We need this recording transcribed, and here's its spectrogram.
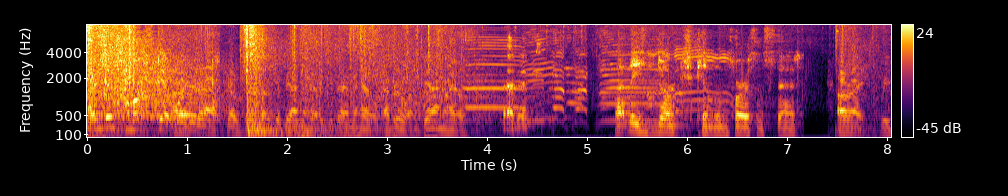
When does musket Alright, get work? out, go, go, go, get behind the hill, get behind the hill. Everyone, behind the hill. That is. Let these dorks kill them first instead. Alright, re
